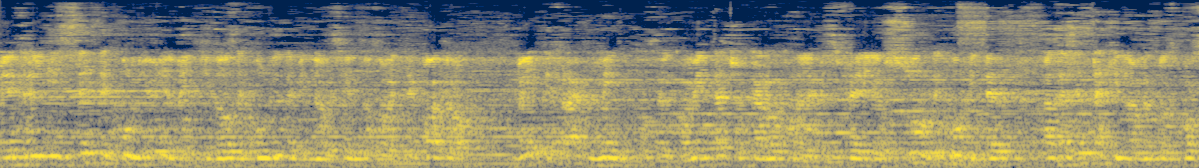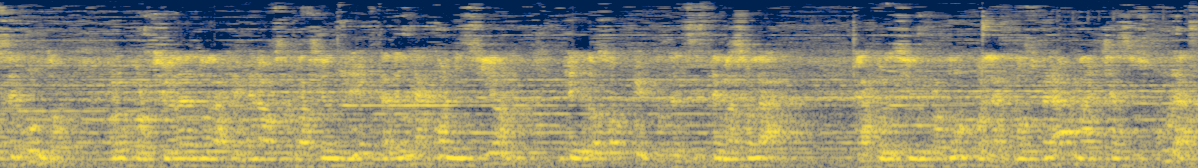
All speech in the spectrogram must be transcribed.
Entre el 16 de julio y el 22 de julio de 1994, 20 fragmentos del cometa chocaron con el hemisferio sur de Júpiter a 60 km por segundo, proporcionando la primera observación directa de una colisión de dos objetos del sistema solar. La colisión produjo en la atmósfera manchas oscuras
